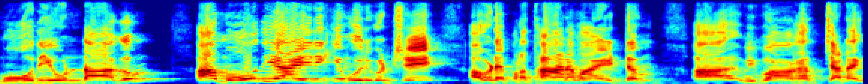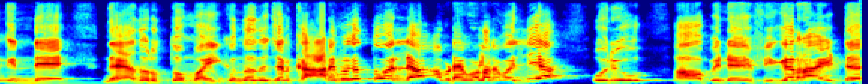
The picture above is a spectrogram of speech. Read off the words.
മോദി ഉണ്ടാകും. ആ മോദി ആയിരിക്കും ഒരുപക്ഷെ അവിടെ പ്രധാനമായിട്ടും ആ വിവാഹ ചടങ്ങിന്റെ നേതൃത്വം വഹിക്കുന്നത്. വെച്ചാൽ കാർമികത്വം അല്ല അവിടെ വളരെ വലിയ ഒരു പിന്നെ ഫിഗറായിട്ട്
